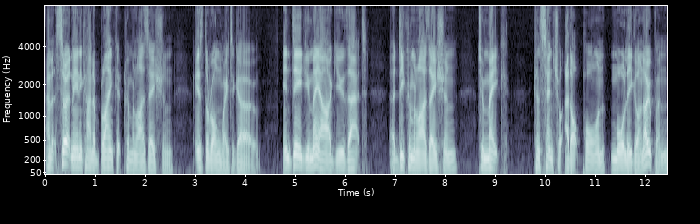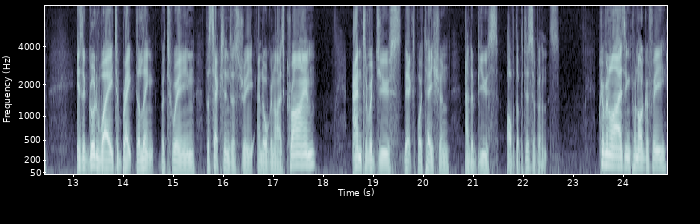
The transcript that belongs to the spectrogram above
and that certainly any kind of blanket criminalization is the wrong way to go. Indeed, you may argue that uh, decriminalization to make consensual adult porn more legal and open is a good way to break the link between the sex industry and organized crime and to reduce the exploitation and abuse of the participants. Criminalizing pornography,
